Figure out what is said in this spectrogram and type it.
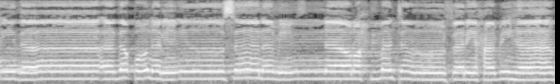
إذا أذقنا الإنسان منا رحمة فرح بها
